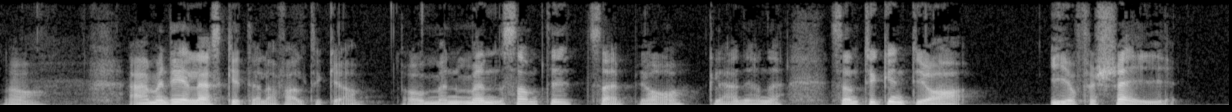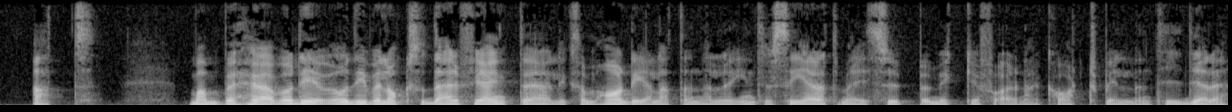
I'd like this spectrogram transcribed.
Ja. Nej, men det är läskigt i alla fall tycker jag. Men, men samtidigt, så här, ja, glädjande. Sen tycker inte jag i och för sig att man behöver, och det, och det är väl också därför jag inte liksom har delat den eller intresserat mig supermycket för den här kartbilden tidigare.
